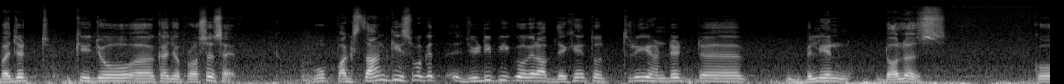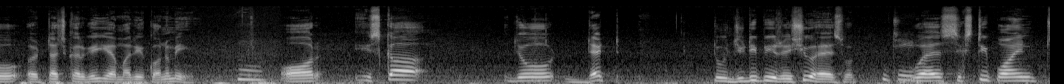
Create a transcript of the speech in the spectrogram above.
بجٹ کی جو کا جو پروسیس ہے وہ پاکستان کی اس وقت جی ڈی پی کو اگر آپ دیکھیں تو تھری ہنڈریڈ بلین ڈالرز کو ٹچ کر گئی ہے ہماری اکانومی اور اس کا جو debt to G D P ratio ہے اس وقت جی۔ وہ ہے sixty point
